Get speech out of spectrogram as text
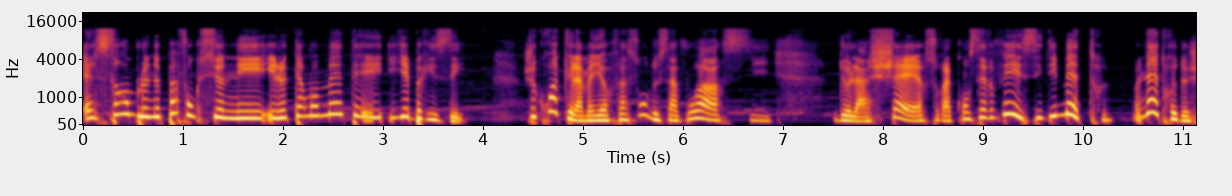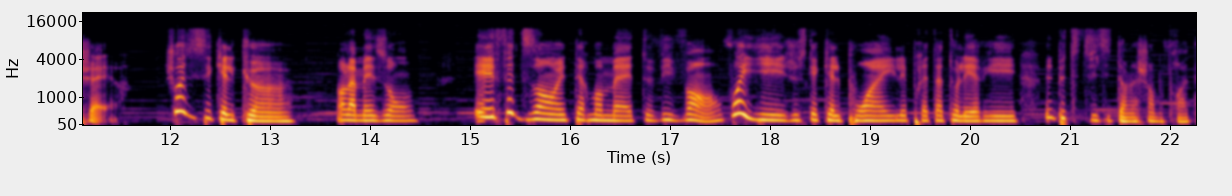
Elle semble ne pas fonctionner et le thermomètre est- y est brisé. Je crois que la meilleure façon de savoir si de la chair sera conservée, c'est d'y mettre un être de chair. Choisissez quelqu'un dans la maison et faites-en un thermomètre vivant. Voyez jusqu'à quel point il est prêt à tolérer une petite visite dans la chambre froide.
